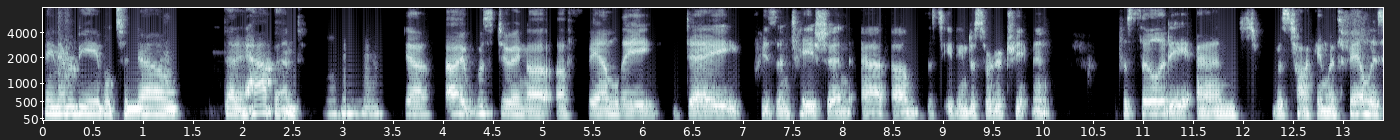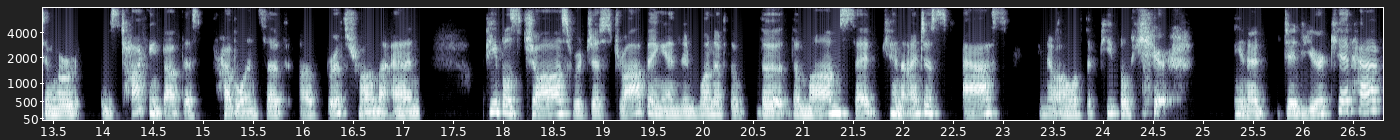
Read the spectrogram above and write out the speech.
may never be able to know that it happened. Mhm. Yeah, I was doing a, a family day presentation at um, this eating disorder treatment facility and was talking with families and we were was talking about this prevalence of, of birth trauma. And people's jaws were just dropping. And then one of the, the the moms said can i just ask you know all of the people here you know did your kid have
